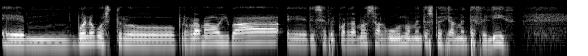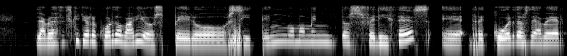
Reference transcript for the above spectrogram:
Eh, bueno, vuestro programa hoy va eh, de si recordamos algún momento especialmente feliz. La verdad es que yo recuerdo varios, pero si tengo momentos felices, eh, recuerdos de haber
